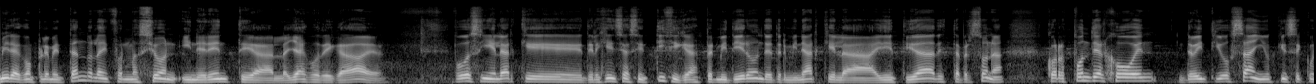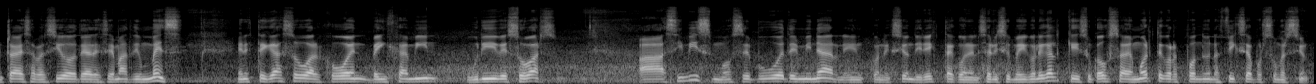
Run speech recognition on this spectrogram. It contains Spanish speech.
Mira, complementando la información inherente al hallazgo de cadáver, puedo señalar que inteligencias científicas permitieron determinar que la identidad de esta persona corresponde al joven de 22 años quien se encontraba desaparecido desde hace más de un mes. En este caso al joven Benjamín Uribe Sobarzo. Asimismo, se pudo determinar en conexión directa con el Servicio Médico Legal que su causa de muerte corresponde a una asfixia por sumersión.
